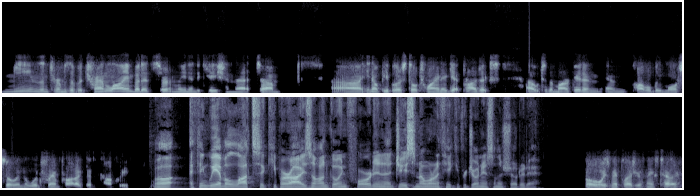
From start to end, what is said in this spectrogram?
means in terms of a trend line, but it's certainly an indication that um, uh, you know people are still trying to get projects out to the market and, and probably more so in the wood frame product than concrete. Well, I think we have a lot to keep our eyes on going forward. And uh, Jason, I want to thank you for joining us on the show today. Always my pleasure. Thanks, Tyler.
